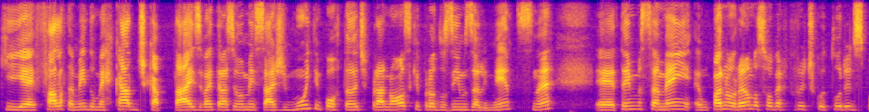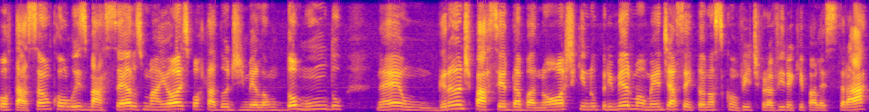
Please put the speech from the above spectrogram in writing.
que é, fala também do mercado de capitais e vai trazer uma mensagem muito importante para nós que produzimos alimentos. Né? É, temos também um panorama sobre a fruticultura de exportação com o Luiz Barcelos, maior exportador de melão do mundo, né? um grande parceiro da Banorte, que no primeiro momento já aceitou nosso convite para vir aqui palestrar.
